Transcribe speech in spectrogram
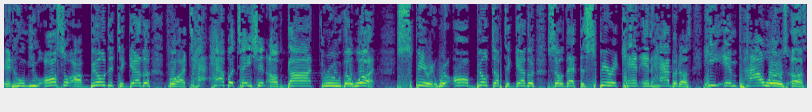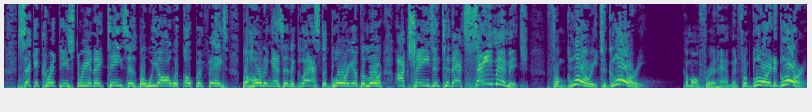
in whom you also are builded together for a ta- habitation of God through the what? Spirit. We're all built up together so that the Spirit can inhabit us. He empowers us. Second Corinthians 3 and 18 says, but we all with open face, beholding as in a glass the glory of the Lord, are changed into that same image from glory to glory. Come on, Fred Hammond, from glory to glory.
